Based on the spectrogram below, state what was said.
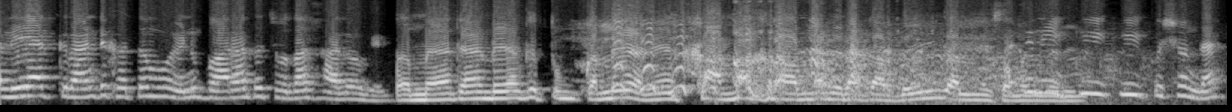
ਹਲੇ ਇਹ ਕਰੰਟ ਖਤਮ ਹੋਏ ਨੂੰ 12 ਤੋਂ 14 ਸਾਲ ਹੋ ਗਏ। ਤਾਂ ਮੈਂ ਕਹਿਣ ਡਿਆ ਕਿ ਤੂੰ ਇਕੱਲੇ ਹੈਗੇ ਖਾਣਾ ਖਰਾਬ ਨਾ ਮੇਰਾ ਕਰਦੇ ਹੀ ਗੱਲ ਨਹੀਂ ਸਮਝ ਮੇਰੀ। ਕੀ ਕੀ ਕੁਛ ਹੁੰਦਾ ਹੈ?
